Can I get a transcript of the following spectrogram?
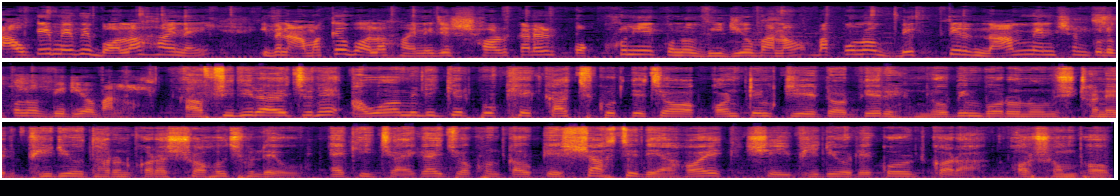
কাউকে মেবি বলা হয় নাই ইভেন আমাকেও বলা হয়নি যে সরকারের পক্ষ নিয়ে কোনো ভিডিও বানাও বা কোনো ব্যক্তির নাম মেনশন করে কোনো ভিডিও বানাও। আফ্রিদির আয়োজনে আওয়ামী লীগের পক্ষে কাজ করতে চাওয়া কন্টেন্ট ক্রিয়েটরদের নবীন বরণ অনুষ্ঠানের ভিডিও ধারণ করা সহজ হলেও একই জায়গায় যখন কাউকে শাস্তি দেওয়া হয়, সেই ভিডিও রেকর্ড করা অসম্ভব।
